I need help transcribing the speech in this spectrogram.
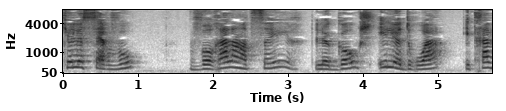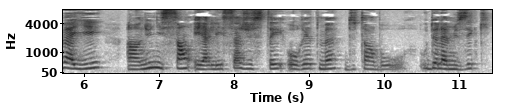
que le cerveau va ralentir le gauche et le droit et travailler en unisson et aller s'ajuster au rythme du tambour ou de la musique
